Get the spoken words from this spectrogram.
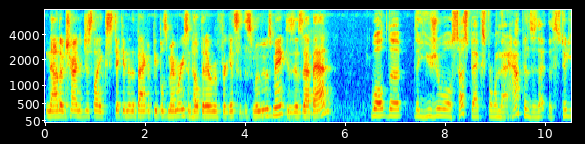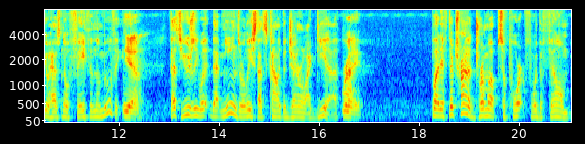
now they're trying to just like stick into the back of people's memories and hope that everyone forgets that this movie was made? Because is that bad? Well, the the usual suspects for when that happens is that the studio has no faith in the movie. Yeah. That's usually what that means, or at least that's kind of like the general idea. Right. But if they're trying to drum up support for the film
